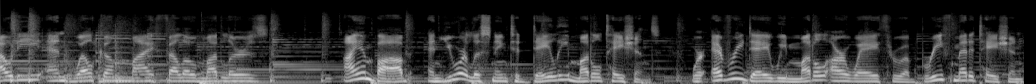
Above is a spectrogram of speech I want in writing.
Howdy and welcome, my fellow muddlers. I am Bob, and you are listening to Daily Muddletations, where every day we muddle our way through a brief meditation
